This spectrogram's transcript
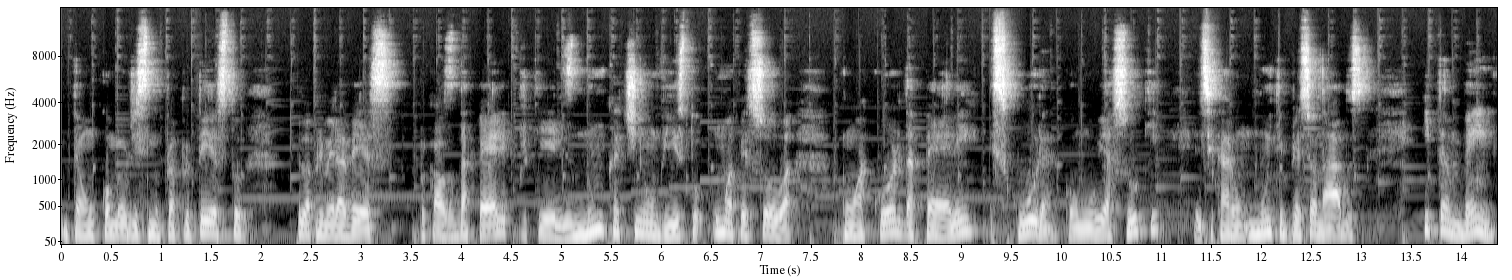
Então, como eu disse no próprio texto, pela primeira vez por causa da pele, porque eles nunca tinham visto uma pessoa com a cor da pele escura como o Yasuki. Eles ficaram muito impressionados e também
